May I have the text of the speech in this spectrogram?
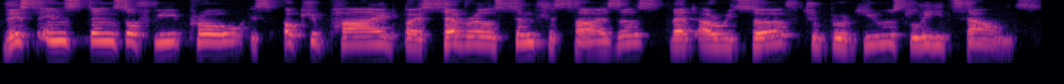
This instance of VEPro is occupied by several synthesizers that are reserved to produce lead sounds.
